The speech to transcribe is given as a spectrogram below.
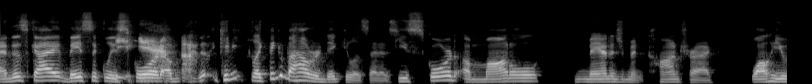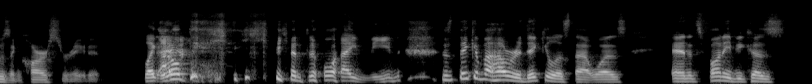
And this guy basically scored Yeah. a. Can you like think about how ridiculous that is? He scored a model management contract while he was incarcerated. Like I don't think you know what I mean. Just think about how ridiculous that was. And it's funny because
